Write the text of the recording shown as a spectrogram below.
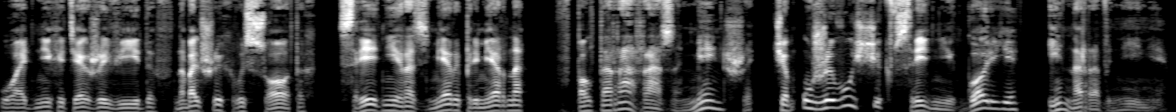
у одних и тех же видов на больших высотах средние размеры примерно в полтора раза меньше, чем у живущих в Среднегорье и на равнине.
